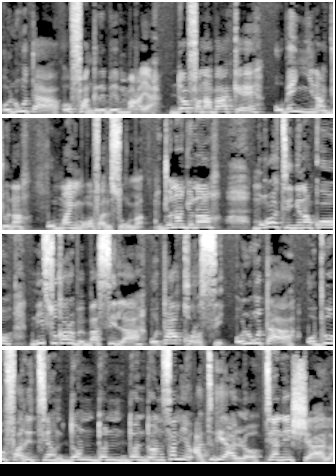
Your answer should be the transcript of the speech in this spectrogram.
olugu ta o fangere bɛ magaya dɔw fana b'a kɛ o bɛ ɲina joona o man ɲi mɔgɔ farisogo ma joona joona mɔgɔw t'i ɲɛna ko ni sukaro bɛ basi la o t'a kɔrɔsi olugu ta o b'o fari tiɲɛ dɔɔni dɔɔni dɔɔni dɔɔni sani a tigi y'a lɔ tiɲɛni siya la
